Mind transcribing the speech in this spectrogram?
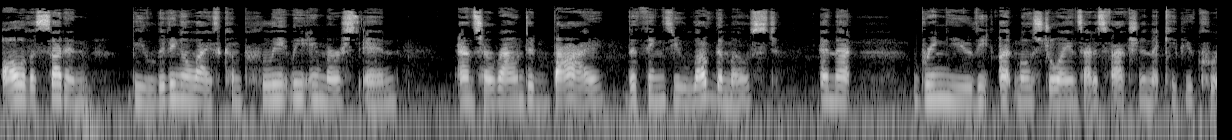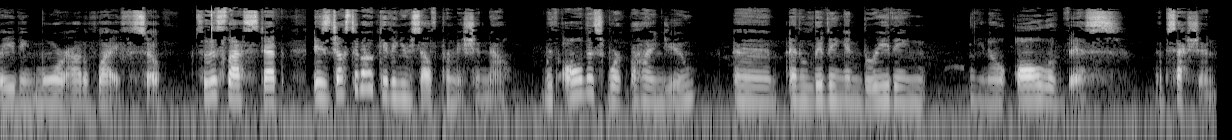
all of a sudden be living a life completely immersed in and surrounded by the things you love the most and that bring you the utmost joy and satisfaction and that keep you craving more out of life. So, so this last step is just about giving yourself permission now. With all this work behind you um, and living and breathing, you know, all of this obsession,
